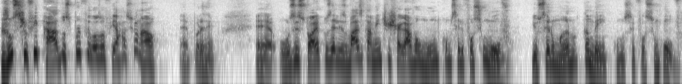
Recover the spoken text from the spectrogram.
justificados por filosofia racional. Né? Por exemplo, é, os estoicos eles basicamente enxergavam o mundo como se ele fosse um ovo e o ser humano também como se fosse um ovo.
